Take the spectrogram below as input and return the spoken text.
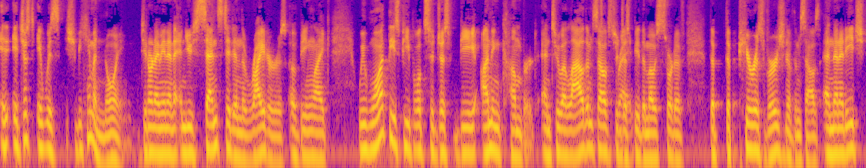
it, it just it was she became annoying. Do you know what I mean? And, and you sensed it in the writers of being like, we want these people to just be unencumbered and to allow themselves to just be the most sort of the, the purest version of themselves. And then at each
